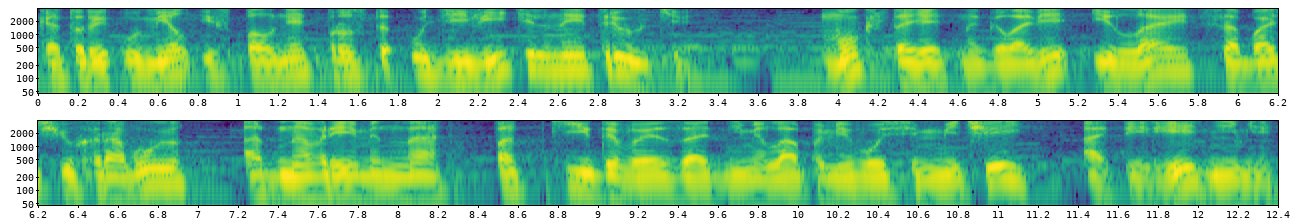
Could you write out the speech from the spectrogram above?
который умел исполнять просто удивительные трюки. Мог стоять на голове и лаять собачью хоровую, одновременно подкидывая задними лапами восемь мечей, а передними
